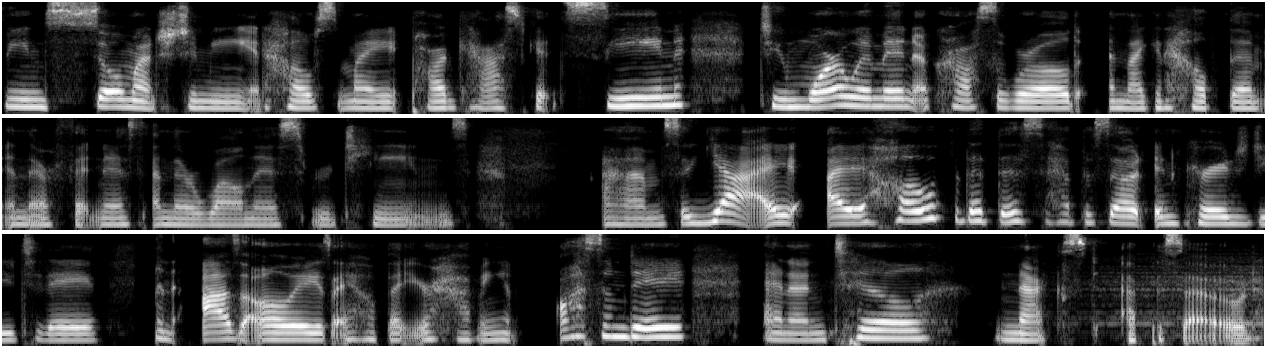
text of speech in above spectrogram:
mean so much to me. It helps my podcast get seen to more women across the world, and I can help them in their fitness and their wellness routines. Um, so yeah, I, I hope that this episode encouraged you today. And as always, I hope that you're having an awesome day. And until next episode.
